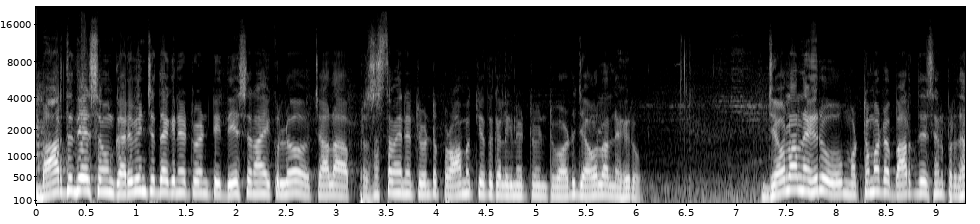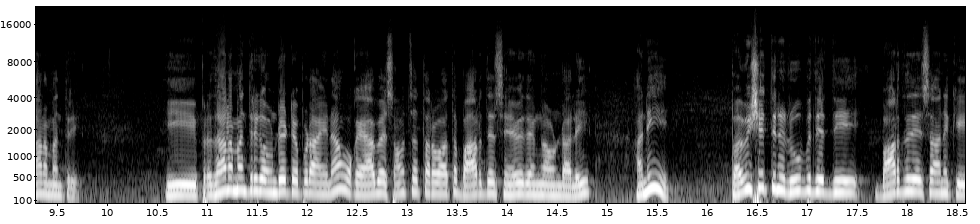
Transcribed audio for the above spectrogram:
భారతదేశం గర్వించదగినటువంటి దేశ నాయకుల్లో చాలా ప్రశస్తమైనటువంటి ప్రాముఖ్యత కలిగినటువంటి వాడు జవహర్లాల్ నెహ్రూ. జవహర్లాల్ నెహ్రూ మొట్టమొదటి భారతదేశానికి ప్రధానమంత్రి. ఈ ప్రధానమంత్రిగా ఉండేటప్పుడు ఆయన ఒక యాభై సంవత్సరాల తర్వాత భారతదేశం ఏ విధంగా ఉండాలి అని భవిష్యత్తుని రూపుదిద్ది భారతదేశానికి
